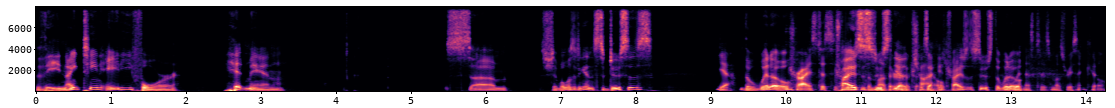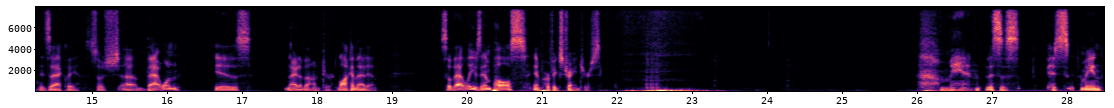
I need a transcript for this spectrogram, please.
the 1984 Hitman um shit what was it again? Seduces Yeah. the widow Tries to seduce tries to the seduce mother yeah, of a child exactly tries to seduce the widow witnessed his most recent kill. Exactly. So sh- um, that one is Night of the Hunter. Locking that in. So that leaves Impulse and Perfect Strangers. Man, this is it's I mean,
